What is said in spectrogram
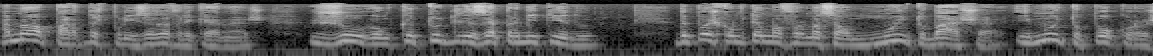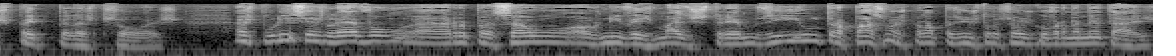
A maior parte das polícias africanas julgam que tudo lhes é permitido. Depois, como tem uma formação muito baixa e muito pouco respeito pelas pessoas, as polícias levam a repressão aos níveis mais extremos e ultrapassam as próprias instruções governamentais.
